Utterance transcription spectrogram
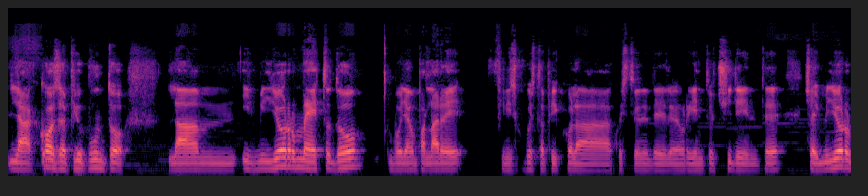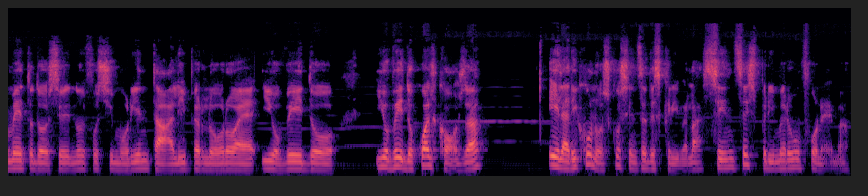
La cosa più appunto, la, il miglior metodo, vogliamo parlare, finisco questa piccola questione dell'Oriente-Occidente, cioè il miglior metodo se noi fossimo orientali per loro è io vedo, io vedo qualcosa e la riconosco senza descriverla, senza esprimere un fonema.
